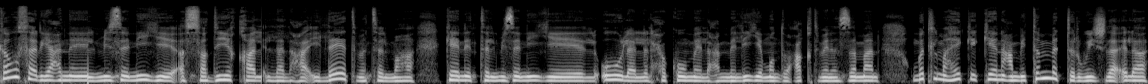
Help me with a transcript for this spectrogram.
كوثر يعني الميزانية الصديقة للعائلات مثل ما كانت الميزانية الأولى للحكومة العمالية منذ عقد من الزمن ومثل ما هيك كان عم يتم الترويج لها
